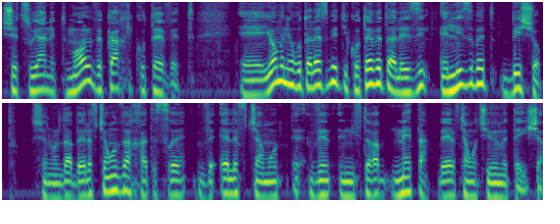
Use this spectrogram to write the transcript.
שצוין אתמול, וכך היא כותבת. אה, יום הנראות הלסבית היא כותבת על אליזבת בישופ, שנולדה ב-1911 ונפטרה, מתה ב-1979.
